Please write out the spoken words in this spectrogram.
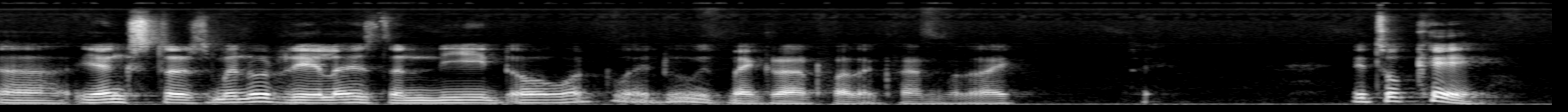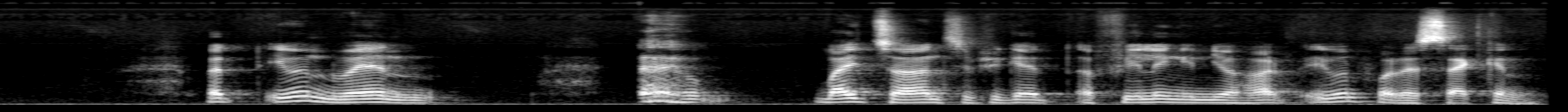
uh, youngsters may not realize the need, oh, what do I do with my grandfather, grandmother? I it's okay. But even when, by chance, if you get a feeling in your heart, even for a second,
